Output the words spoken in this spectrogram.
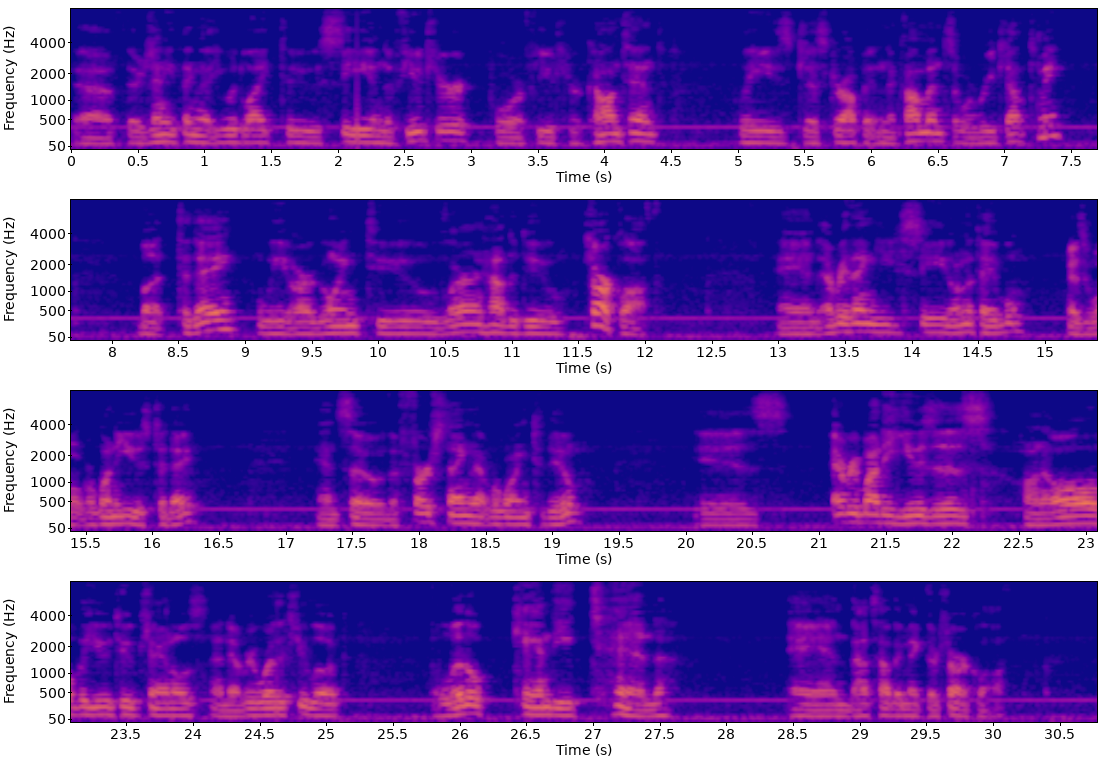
Uh, if there's anything that you would like to see in the future for future content, please just drop it in the comments or reach out to me. But today we are going to learn how to do char cloth. And everything you see on the table is what we're going to use today. And so the first thing that we're going to do is everybody uses on all the YouTube channels and everywhere that you look, the little candy tin and that's how they make their char cloth.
